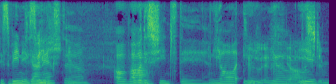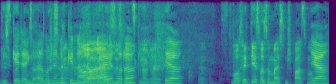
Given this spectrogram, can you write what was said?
das Weniger. Das ne? Wenigste, ne? ja. Aber, aber, das Schönste. Ja, eh. Ja, ja, das stimmt. Das geht eigentlich wahrscheinlich genau ja, gleich, oder? Genau gleich, ja. was halt das, was am meisten Spaß macht. Ja.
